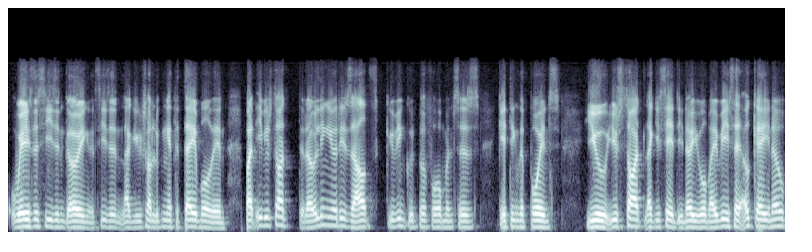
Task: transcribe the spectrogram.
where's the season going? The season, like you start looking at the table then. But if you start rolling your results, giving good performances, getting the points, you you start like you said, you know, you will maybe say, okay, you know,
